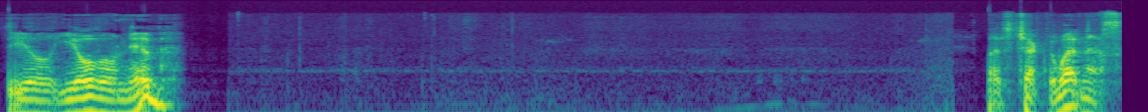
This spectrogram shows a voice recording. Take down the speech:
steel JoWo nib. Let's check the wetness.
